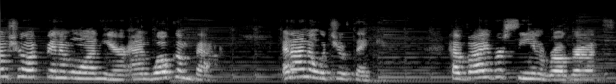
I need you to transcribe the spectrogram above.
everyone, Sherlock Phantom 1 here, and welcome back. And I know what you're thinking. Have I ever seen Rugrats?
